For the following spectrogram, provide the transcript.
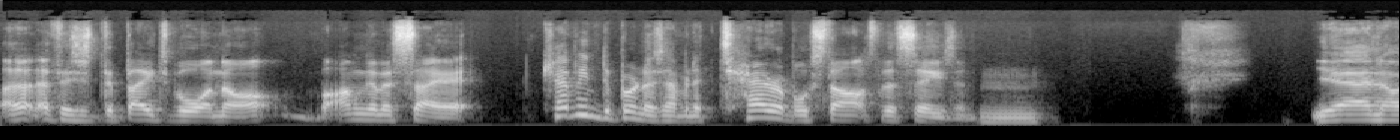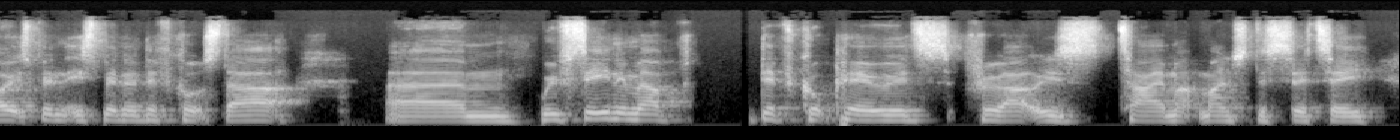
I don't know if this is debatable or not, but I'm going to say it. Kevin De Bruyne is having a terrible start to the season. Mm. Yeah, no, it's been it's been a difficult start. Um, we've seen him have difficult periods throughout his time at Manchester City,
